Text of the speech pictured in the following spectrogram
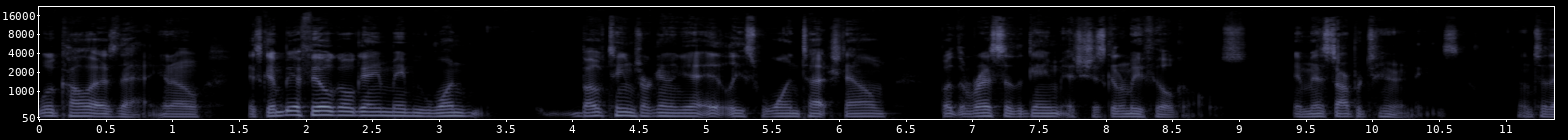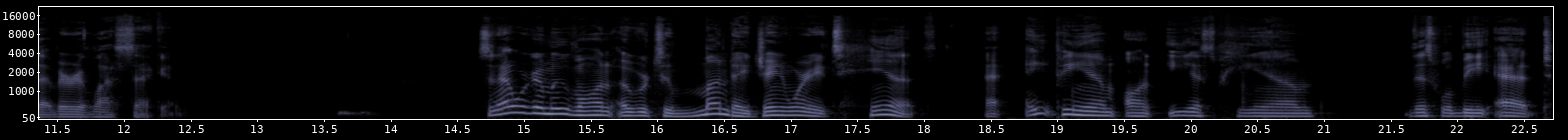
we'll call it as that. You know, it's going to be a field goal game. Maybe one, both teams are going to get at least one touchdown, but the rest of the game, it's just going to be field goals and missed opportunities until that very last second. So now we're going to move on over to Monday, January 10th at 8 p.m. on ESPN. This will be at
